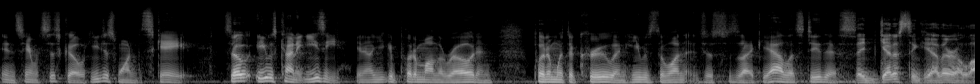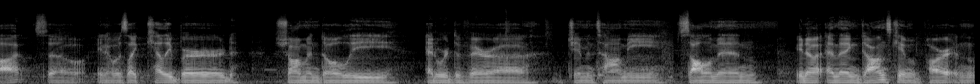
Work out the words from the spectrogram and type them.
in San Francisco, he just wanted to skate. So he was kind of easy. You know, you could put him on the road and put him with the crew, and he was the one that just was like, yeah, let's do this. They'd get us together a lot. So, you know, it was like Kelly Bird, Sean Mandoli, Edward De Vera, Jim and Tommy, Solomon, you know, and then Gonz came apart and,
